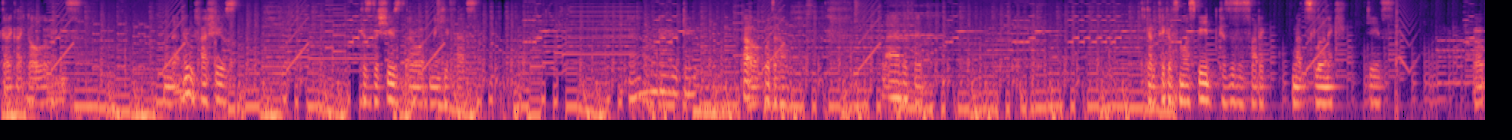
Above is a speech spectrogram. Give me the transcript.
Gotta collect all the rings. And then, ooh, fast shoes. Because the shoes are what make you fast. Uh oh, what the hell? Lava pit. Gotta pick up some more speed, because this is Sonic, not Slonic. Jeez. Oh.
